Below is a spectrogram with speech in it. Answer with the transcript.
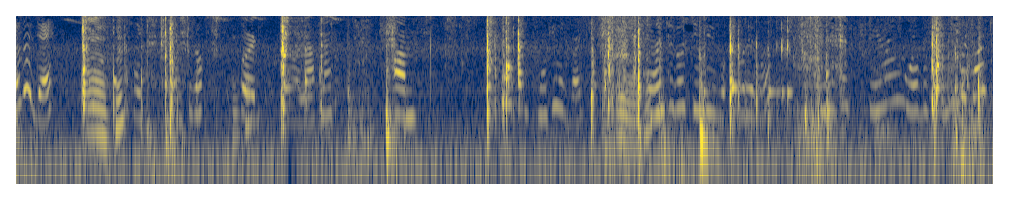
other day, Mm-hmm. like months ago, or uh, last night, um, Smokey was right. I Mm-hmm. went to go see what, he, what it was. And it was like staring where the sunset was.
